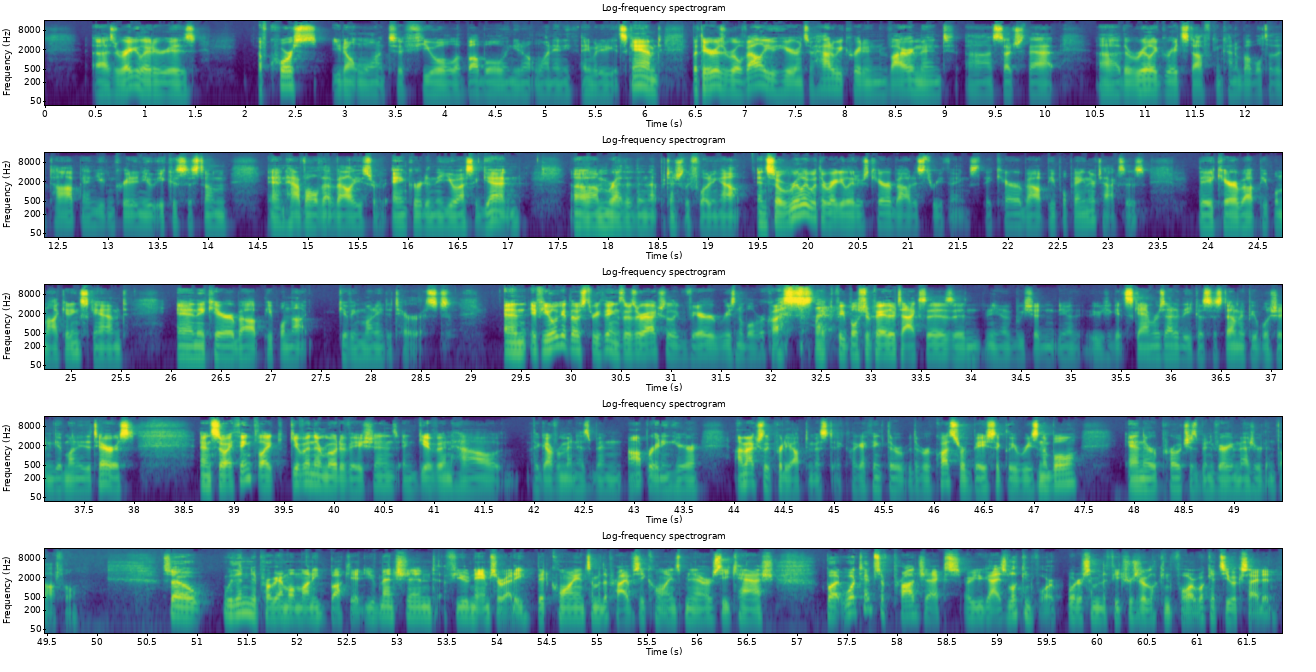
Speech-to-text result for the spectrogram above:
uh, as a regulator, is of course you don't want to fuel a bubble and you don't want any, anybody to get scammed, but there is real value here. And so, how do we create an environment uh, such that uh, the really great stuff can kind of bubble to the top and you can create a new ecosystem and have all that value sort of anchored in the US again um, rather than that potentially floating out. And so, really, what the regulators care about is three things they care about people paying their taxes, they care about people not getting scammed, and they care about people not giving money to terrorists. And if you look at those three things, those are actually like very reasonable requests. Like people should pay their taxes, and you know we shouldn't, you know, we should get scammers out of the ecosystem, and people shouldn't give money to terrorists. And so I think like given their motivations and given how the government has been operating here, I'm actually pretty optimistic. Like I think the the requests are basically reasonable and their approach has been very measured and thoughtful. So within the programmable money bucket, you've mentioned a few names already: Bitcoin, some of the privacy coins, Monero, Zcash. But what types of projects are you guys looking for? What are some of the features you're looking for? What gets you excited?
